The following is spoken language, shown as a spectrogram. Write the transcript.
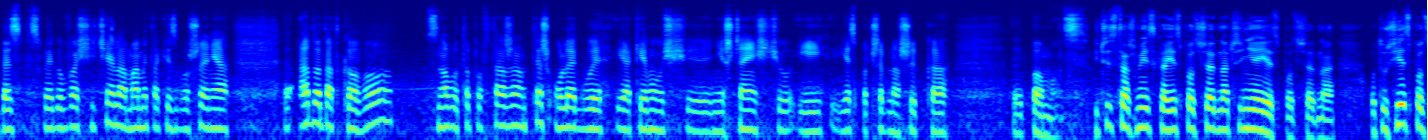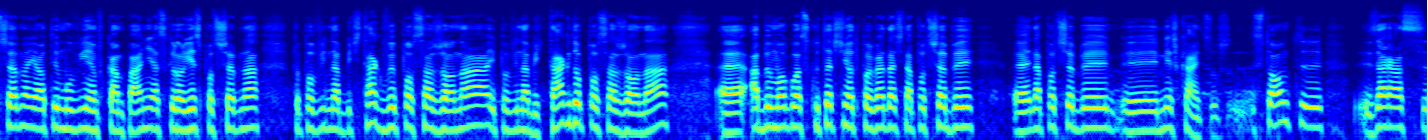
bez swojego właściciela. Mamy takie zgłoszenia, a dodatkowo, znowu to powtarzam, też uległy jakiemuś e, nieszczęściu i jest potrzebna szybka e, pomoc. I czy Straż Miejska jest potrzebna, czy nie jest potrzebna? Otóż jest potrzebna, ja o tym mówiłem w kampanii, a skoro jest potrzebna, to powinna być tak wyposażona i powinna być tak doposażona, e, aby mogła skutecznie odpowiadać na potrzeby, na potrzeby e, mieszkańców. Stąd e, zaraz e,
